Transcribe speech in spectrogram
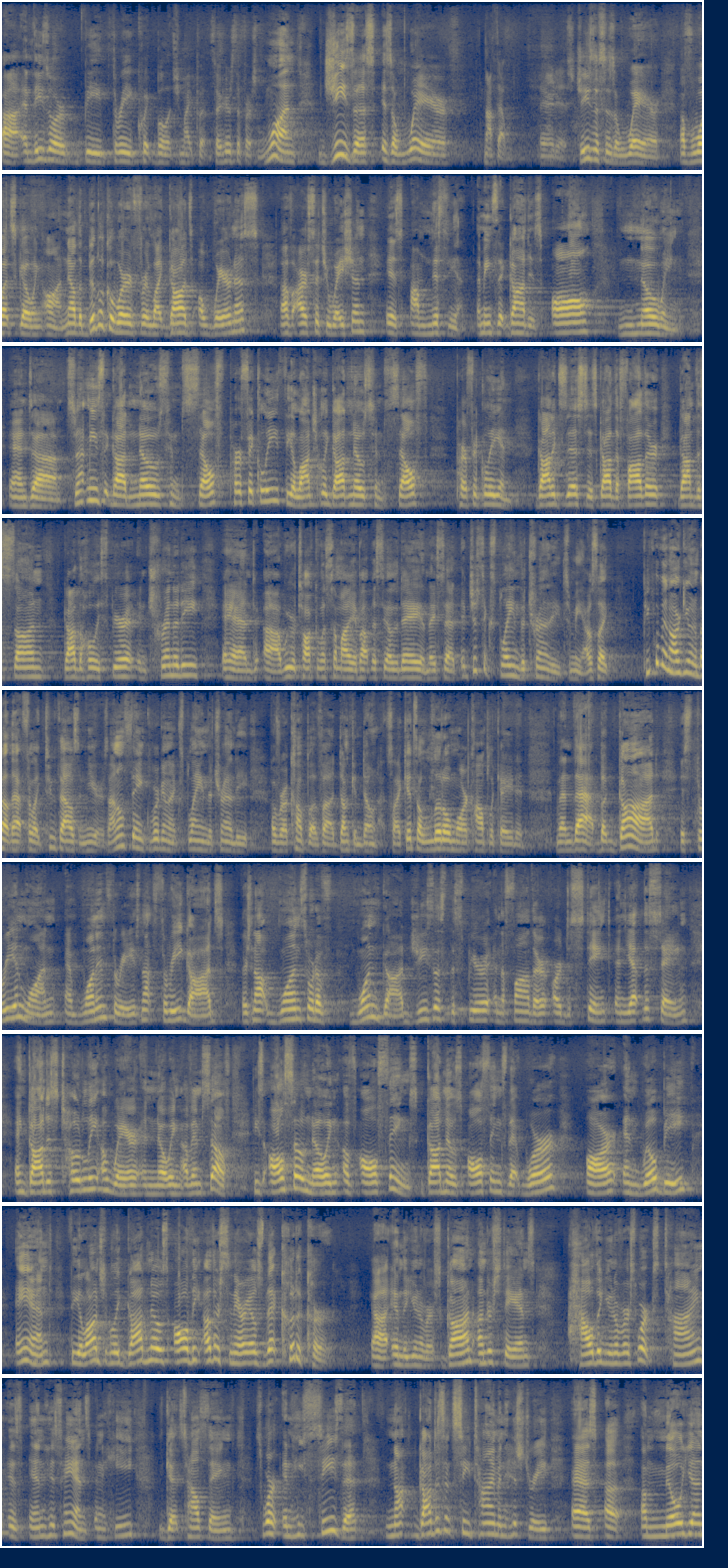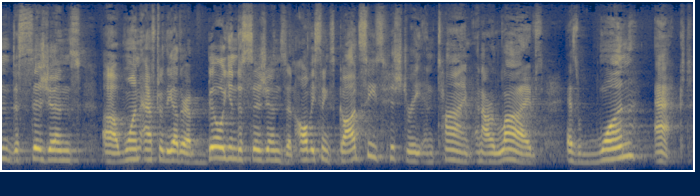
Uh, and these will be three quick bullets you might put. So here's the first one. One, Jesus is aware, not that one. There it is. Jesus is aware of what's going on. Now, the biblical word for like God's awareness of our situation is omniscient. That means that God is all knowing. And uh, so that means that God knows himself perfectly. Theologically, God knows himself perfectly. And God exists as God the Father, God the Son, God the Holy Spirit in Trinity. And uh, we were talking with somebody about this the other day, and they said, it just explained the Trinity to me. I was like, people have been arguing about that for like 2,000 years. I don't think we're going to explain the Trinity over a cup of uh, Dunkin' Donuts. Like, it's a little more complicated than that. But God is three in one and one in three. He's not three gods. There's not one sort of one God. Jesus, the Spirit, and the Father are distinct and yet the same. And God is totally aware and knowing of himself. He's also knowing of all things. God knows all things that were, are, and will be. And theologically, God knows all the other scenarios that could occur uh, in the universe. God understands how the universe works. Time is in his hands, and he gets how things work. And he sees it. Not, God doesn't see time and history as a, a million decisions, uh, one after the other, a billion decisions, and all these things. God sees history and time and our lives as one act.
